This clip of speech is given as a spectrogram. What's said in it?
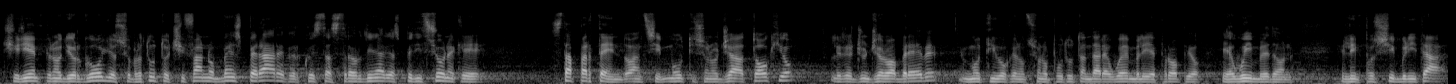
ci riempiono di orgoglio e soprattutto ci fanno ben sperare per questa straordinaria spedizione che sta partendo, anzi molti sono già a Tokyo, le raggiungerò a breve, il motivo che non sono potuto andare a Wembley è proprio e a Wimbledon l'impossibilità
